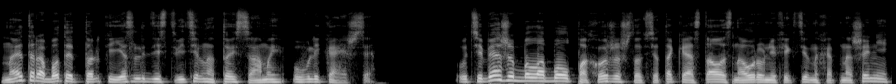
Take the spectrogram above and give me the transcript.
Но это работает только если действительно той самой увлекаешься. У тебя же, балабол, похоже, что все так и осталось на уровне фиктивных отношений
